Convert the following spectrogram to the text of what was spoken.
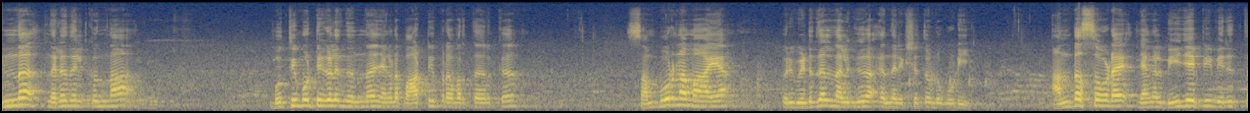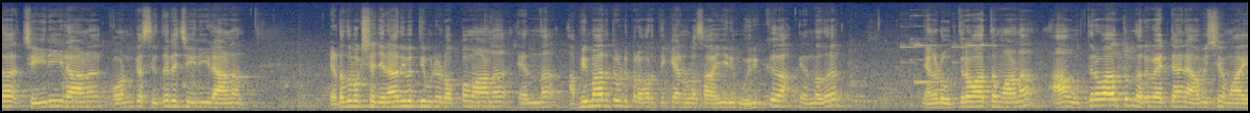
ഇന്ന് നിലനിൽക്കുന്ന ബുദ്ധിമുട്ടുകളിൽ നിന്ന് ഞങ്ങളുടെ പാർട്ടി പ്രവർത്തകർക്ക് സമ്പൂർണമായ ഒരു വിടുതൽ നൽകുക എന്ന ലക്ഷ്യത്തോടു കൂടി അന്തസ്സോടെ ഞങ്ങൾ ബി ജെ പി വിരുദ്ധ ചേരിയിലാണ് കോൺഗ്രസ് ഇതര ചേരിയിലാണ് ഇടതുപക്ഷ ജനാധിപത്യ മുന്നോടൊപ്പമാണ് എന്ന് അഭിമാനത്തോടെ പ്രവർത്തിക്കാനുള്ള സാഹചര്യം ഒരുക്കുക എന്നത് ഞങ്ങളുടെ ഉത്തരവാദിത്തമാണ് ആ ഉത്തരവാദിത്വം നിറവേറ്റാൻ ആവശ്യമായ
